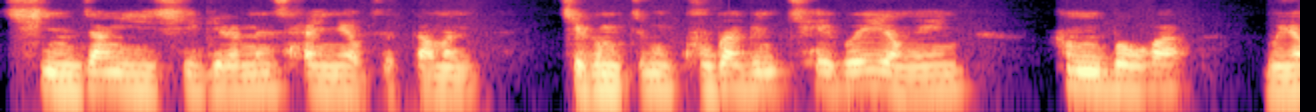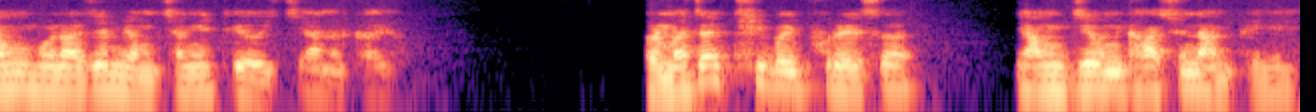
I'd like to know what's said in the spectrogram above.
신장 이식이라는 사인이 없었다면 지금쯤 국악인 최고의 영예인 흥보가 무형문화재 명창이 되어 있지 않을까요? 얼마 전 TV 프로에서 양지은 가수 남편이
